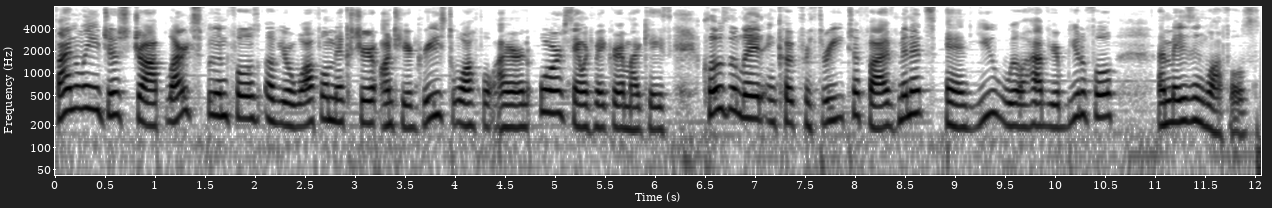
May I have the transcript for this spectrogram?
Finally, just drop large spoonfuls of your waffle mixture onto your greased waffle iron or sandwich maker in my case. Close the lid and cook for three to five minutes and you will have your beautiful, amazing waffles.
